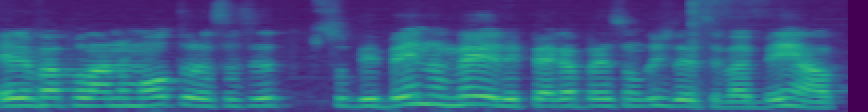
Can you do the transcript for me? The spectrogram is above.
ele vai pular numa altura. Se você subir bem no meio, ele pega a pressão dos dois. Você vai bem alto.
